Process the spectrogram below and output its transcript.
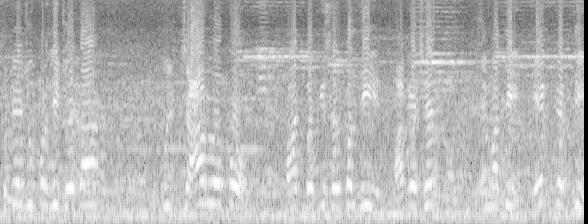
ફૂટેજ ઉપરથી જોતા કુલ ચાર લોકો પાંચ બત્તી સર્કલથી ભાગે છે. એમાંથી એક વ્યક્તિ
